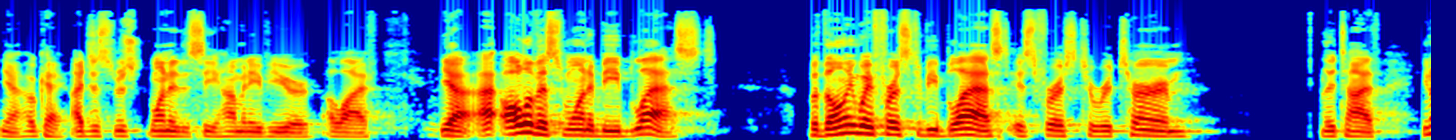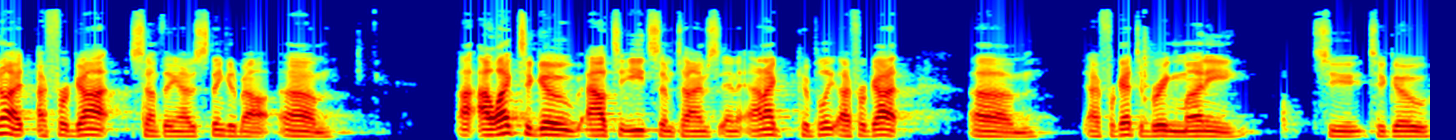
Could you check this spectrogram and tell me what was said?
Yeah, okay. I just, just wanted to see how many of you are alive. Yeah, I, all of us want to be blessed. But the only way for us to be blessed is for us to return the tithe. You know, I, I forgot something I was thinking about. Um, I, I, like to go out to eat sometimes, and, and I complete I forgot um, I forgot to bring money to to go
